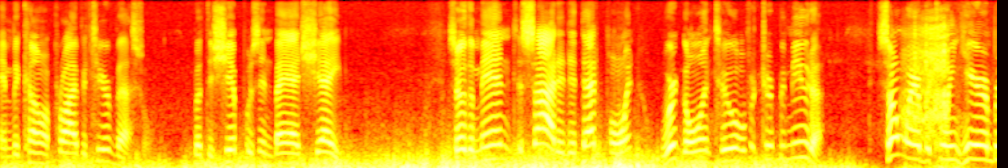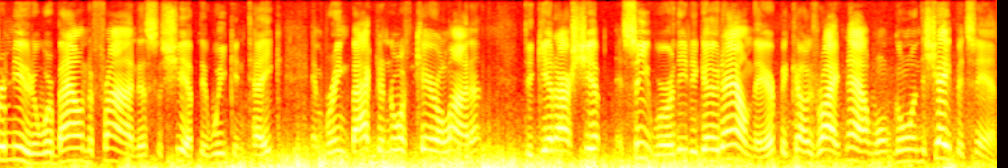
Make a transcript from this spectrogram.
and become a privateer vessel, but the ship was in bad shape. So the men decided at that point, we're going to over to Bermuda. Somewhere between here and Bermuda, we're bound to find us a ship that we can take and bring back to North Carolina to get our ship seaworthy to go down there because right now it won't go in the shape it's in.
